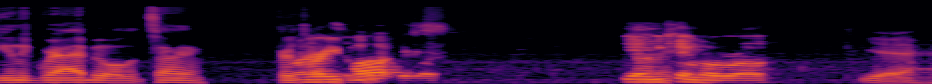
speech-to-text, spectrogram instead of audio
you're gonna grab it all the time. for Might three have to look bucks. yeah, you can't go wrong. Yeah.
